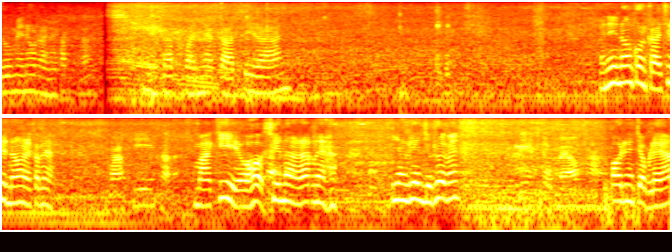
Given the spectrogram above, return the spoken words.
ดูเมนูหน่อยนะครับนี่ครับบรรยากาศที่ร้าน อันนี้น้องคนขายชื่อน้องอะไรครับเนี่ยมาร์กี้ค่ะมากี้โอ้ชื่อน่ารักเนี่ยยังเรียนอยู่ด้วยไหมเรียนจบแล้วค่ะอ๋อเรียนจบแล้ว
